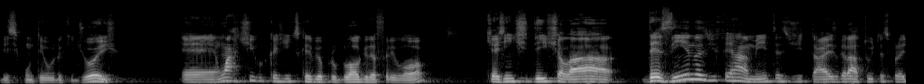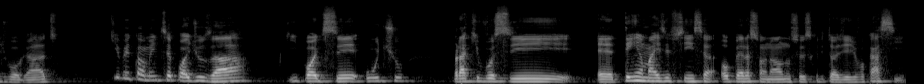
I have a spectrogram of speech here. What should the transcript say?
desse conteúdo aqui de hoje, é um artigo que a gente escreveu para o blog da Freeló, que a gente deixa lá dezenas de ferramentas digitais gratuitas para advogados que eventualmente você pode usar e pode ser útil para que você é, tenha mais eficiência operacional no seu escritório de advocacia.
